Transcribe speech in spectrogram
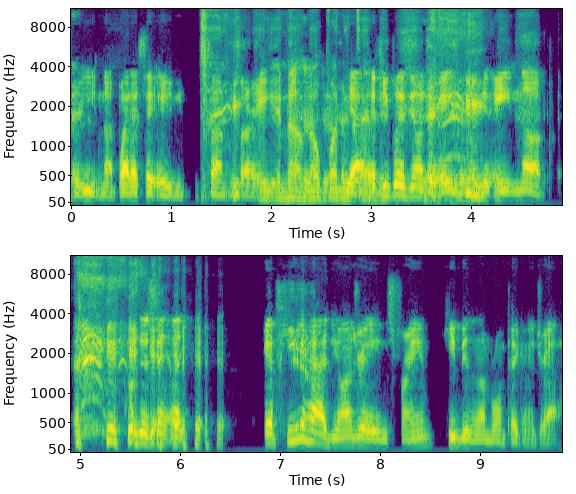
Or eaten up. Why did I say eaten? So I'm sorry. Eight and up, no pun intended. yeah, if he plays DeAndre Ayton, he'll get eaten up. I'm just saying, like, If he Yeah. had DeAndre Ayton's frame, he'd be the number one pick in the draft.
